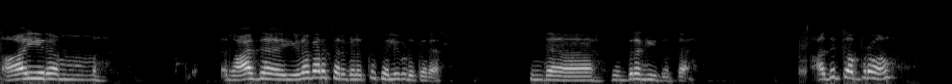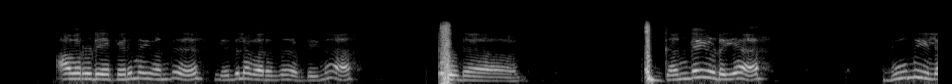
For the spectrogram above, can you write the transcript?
ஆயிரம் ராஜ இளவரசர்களுக்கு சொல்லிக் கொடுக்கிறார் இந்த ருத்ரகீதத்தை. அதுக்கப்புறம் அவருடைய பெருமை வந்து எதுல வருது அப்படின்னா இந்த கங்கையுடைய பூமியில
